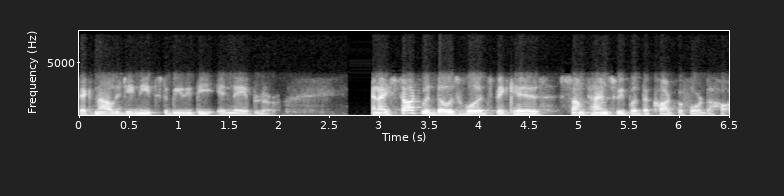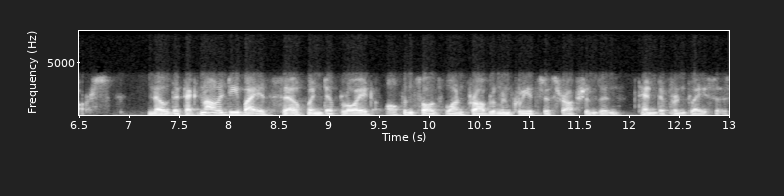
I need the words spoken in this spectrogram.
Technology needs to be the enabler. And I start with those words because sometimes we put the cart before the horse. No, the technology by itself, when deployed, often solves one problem and creates disruptions in 10 different places.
